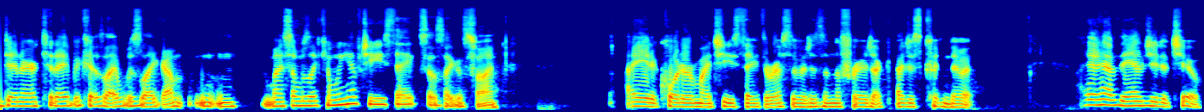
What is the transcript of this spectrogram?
dinner today because I was like, I'm. Mm-mm. My son was like, "Can we have cheesesteaks?" I was like, "It's fine." I ate a quarter of my cheesesteak. The rest of it is in the fridge. I, I just couldn't do it. I didn't have the energy to chew.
